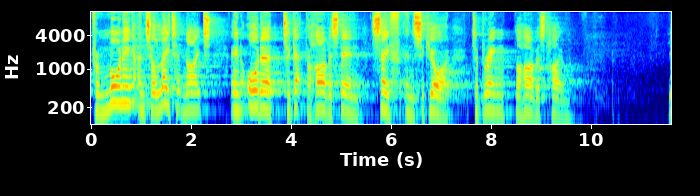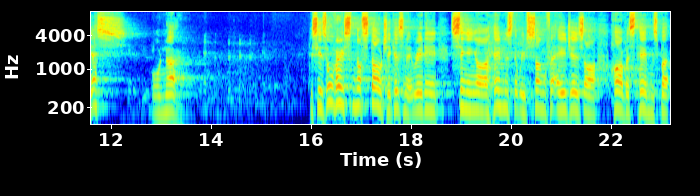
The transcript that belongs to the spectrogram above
from morning until late at night in order to get the harvest in safe and secure, to bring the harvest home. Yes or no? You see, it's all very nostalgic, isn't it? Really singing our hymns that we've sung for ages, our harvest hymns. But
